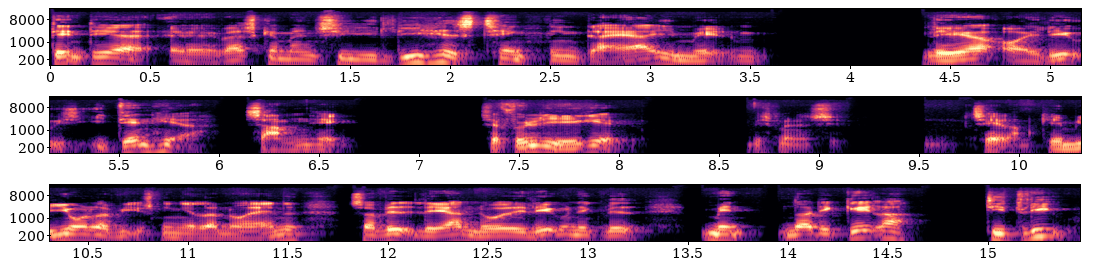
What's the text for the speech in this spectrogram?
den der, øh, hvad skal man sige, lighedstænkning, der er imellem lærer og elev i, i den her sammenhæng. Selvfølgelig ikke, hvis man taler om kemiundervisning eller noget andet, så ved læreren noget, eleven ikke ved. Men når det gælder dit liv,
